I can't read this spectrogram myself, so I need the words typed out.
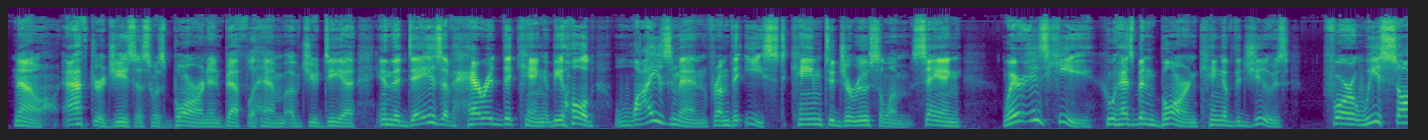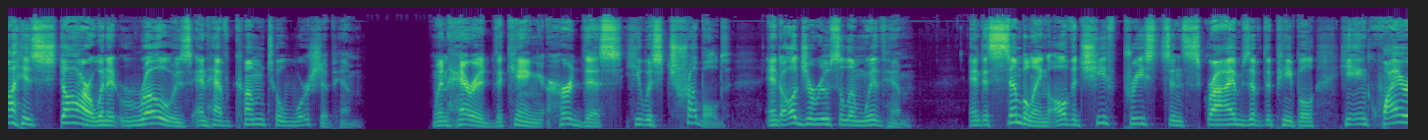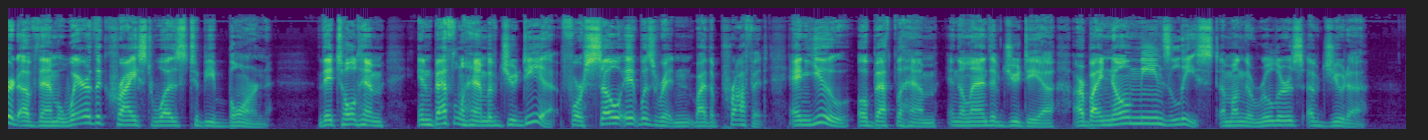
Now, after Jesus was born in Bethlehem of Judea, in the days of Herod the king, behold, wise men from the east came to Jerusalem, saying, Where is he who has been born king of the Jews? For we saw his star when it rose and have come to worship him. When Herod the king heard this, he was troubled, and all Jerusalem with him. And assembling all the chief priests and scribes of the people, he inquired of them where the Christ was to be born. They told him, in Bethlehem of Judea, for so it was written by the prophet. And you, O Bethlehem, in the land of Judea, are by no means least among the rulers of Judah.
